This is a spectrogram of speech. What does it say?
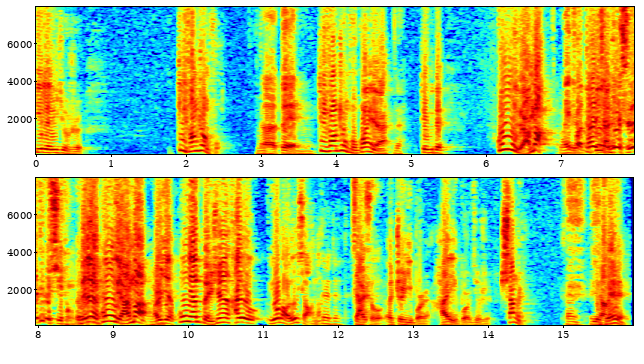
第一类人就是地方政府，呃，对，地方政府官员，对，对不对？公务员嘛，没错，他是蒋介石这个系统的，对对，公务员嘛，而且公务员本身还有有老有小呢，对对，家属，呃，这是一拨人，还有一波就是商人，商人，有钱人，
